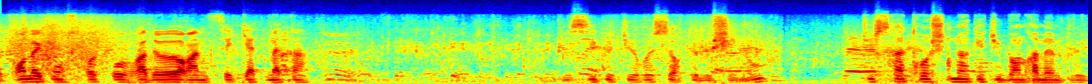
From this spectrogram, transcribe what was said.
te promets qu'on se retrouvera dehors un de ces quatre matins. Ici que tu ressortes le chez nous, tu seras trop schnock et tu banderas même plus.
